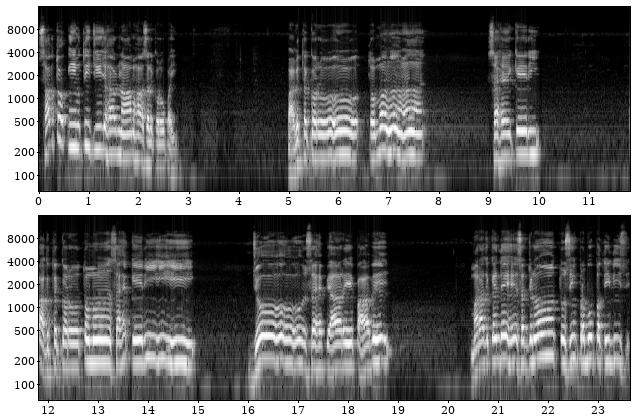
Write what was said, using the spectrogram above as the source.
ਸਭ ਤੋਂ ਕੀਮਤੀ ਚੀਜ਼ ਹਰ ਨਾਮ ਹਾਸਲ ਕਰੋ ਭਾਈ। ਭਗਤ ਕਰੋ ਤੁਮ ਸਹਿ ਕੇਰੀ। ਭਗਤ ਕਰੋ ਤੁਮ ਸਹਿ ਕੇਰੀ। ਜੋ ਸਹਿ ਪਿਆਰੇ ਭਾਵੇ। ਮਹਾਰਾਜ ਕਹਿੰਦੇ, ਹੈ ਸੱਜਣੋ, ਤੁਸੀਂ ਪ੍ਰਭੂ ਪਤੀ ਦੀ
